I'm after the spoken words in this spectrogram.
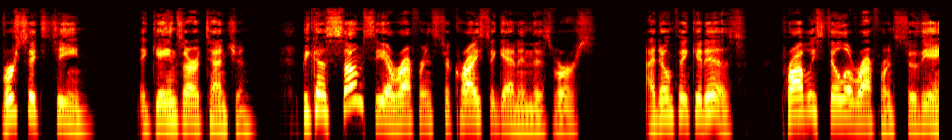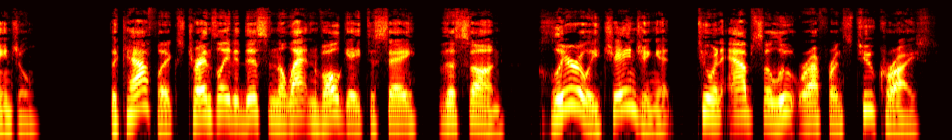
Verse 16, it gains our attention because some see a reference to Christ again in this verse. I don't think it is. Probably still a reference to the angel. The Catholics translated this in the Latin Vulgate to say the Son, clearly changing it to an absolute reference to Christ.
